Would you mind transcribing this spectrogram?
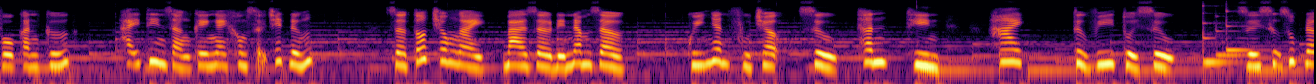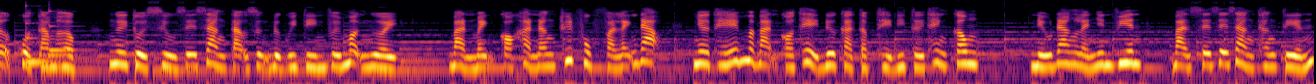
vô căn cứ. Hãy tin rằng cây ngay không sợ chết đứng. Giờ tốt trong ngày, 3 giờ đến 5 giờ. Quý nhân phù trợ, Sửu, Thân, Thìn. 2. Tử vi tuổi Sửu. Dưới sự giúp đỡ của tam hợp, người tuổi Sửu dễ dàng tạo dựng được uy tín với mọi người. Bản mệnh có khả năng thuyết phục và lãnh đạo, nhờ thế mà bạn có thể đưa cả tập thể đi tới thành công. Nếu đang là nhân viên, bạn sẽ dễ dàng thăng tiến.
